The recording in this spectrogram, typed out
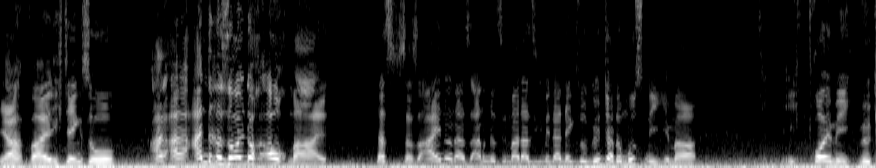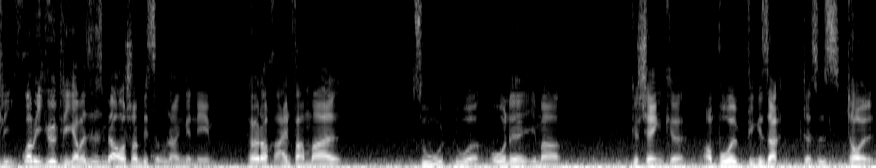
Ja, weil ich denke so, andere sollen doch auch mal. Das ist das eine. Und das andere ist immer, dass ich mir dann denke, so Günther, du musst nicht immer. Ich freue mich, wirklich. Ich freue mich wirklich. Aber es ist mir auch schon ein bisschen unangenehm. Hör doch einfach mal zu, nur. Ohne immer Geschenke. Obwohl, wie gesagt, das ist toll.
